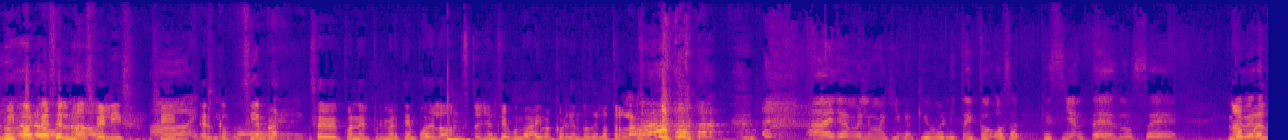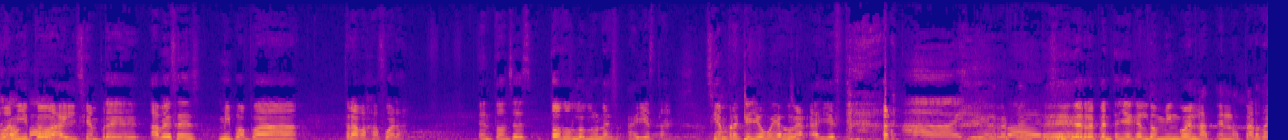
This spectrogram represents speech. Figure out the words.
mi papá es el más feliz. Sí, Ay, es como padre. siempre se pone el primer tiempo del lado donde estoy yo, el segundo ahí va corriendo del otro lado. Ay, ya me lo imagino, qué bonito. ¿Y tú, o sea, qué sientes? No sé. No, ¿De ver a pues bonito, papá? ahí siempre, a veces mi papá trabaja afuera. Entonces, todos los lunes ahí está. Siempre que yo voy a jugar, ahí está. Ay, Y de repente- padre. Sí, de repente llega el domingo en la, en la tarde,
